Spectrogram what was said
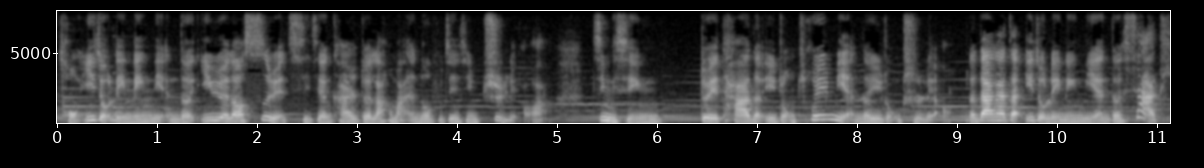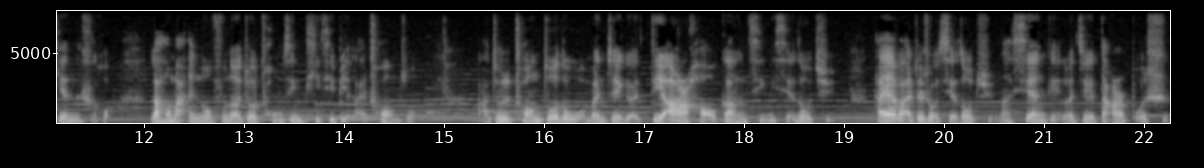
从一九零零年的一月到四月期间开始对拉赫玛尼诺夫进行治疗啊，进行对他的一种催眠的一种治疗。那大概在一九零零年的夏天的时候。拉赫玛尼诺夫呢，就重新提起笔来创作，啊，就是创作的我们这个第二号钢琴协奏曲。他也把这首协奏曲呢献给了这个达尔博士。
